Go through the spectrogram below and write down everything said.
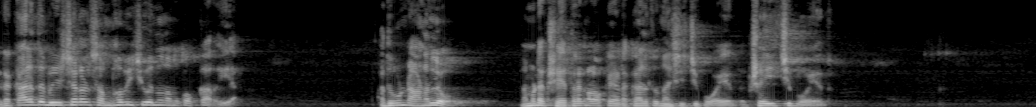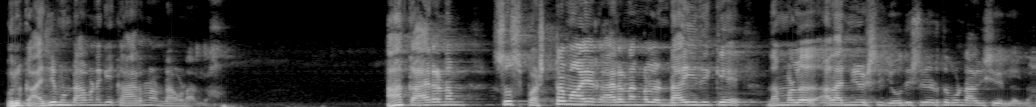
ഇടക്കാലത്ത് വീഴ്ചകൾ സംഭവിച്ചു എന്ന് നമുക്കൊക്കെ അറിയാം. അതുകൊണ്ടാണല്ലോ നമ്മുടെ ക്ഷേത്രങ്ങളൊക്കെ ഇടക്കാലത്ത് നശിച്ചു പോയത് ക്ഷയിച്ചു പോയത്. ഒരു കാര്യമുണ്ടാവണമെങ്കിൽ കാരണം ഉണ്ടാവണമല്ലോ. ആ കാരണം സുസ്പഷ്ടമായ കാരണങ്ങൾ ഉണ്ടായിരിക്കെ നമ്മൾ അത് അന്വേഷിച്ച് ജ്യോതിഷിയുടെ അടുത്ത് പോകേണ്ട ആവശ്യമില്ലല്ലോ.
